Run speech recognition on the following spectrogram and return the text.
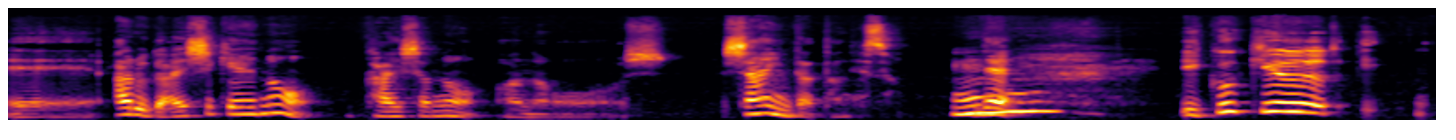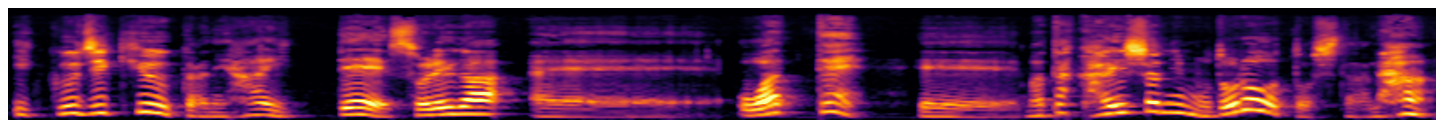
えーある外資系の会社のあのし社員だったんですよ。うん。で育休育児休暇に入ってそれが、えー終わって、えーまた会社に戻ろうとしたら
